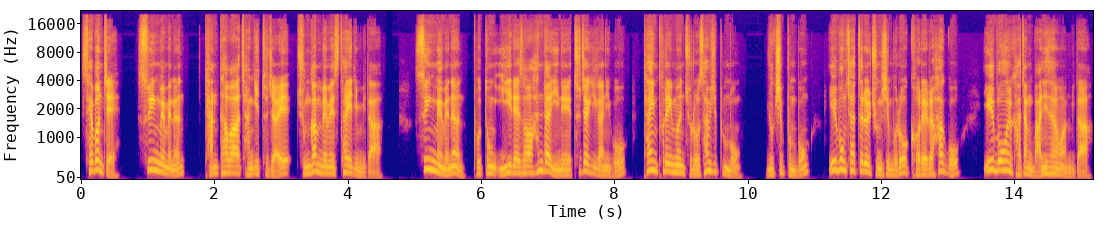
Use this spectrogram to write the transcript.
세 번째, 수익 매매는 단타와 장기 투자의 중간 매매 스타일입니다. 수익 매매는 보통 2일에서 한 달 이내의 투자 기간이고 타임 프레임은 주로 30분봉, 60분봉, 일봉 차트를 중심으로 거래를 하고 일봉을 가장 많이 사용합니다.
